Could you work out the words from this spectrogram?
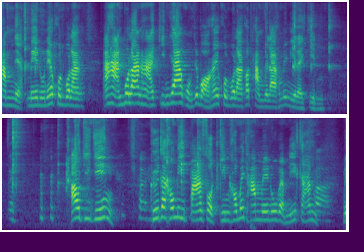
ทำเนี่ยเมนูเนี้ยคนโบราณอาหารโบราณหากินยากผมจะบอกให้คนโบราณเขาทำเวลาเขาไม่มีอะไรกิน เอาจริง ใช่ ๆ คือถ้าเขามีปลาสดกินเขาไม่ทำเมนูแบบนี้กัน ค่ะ เม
